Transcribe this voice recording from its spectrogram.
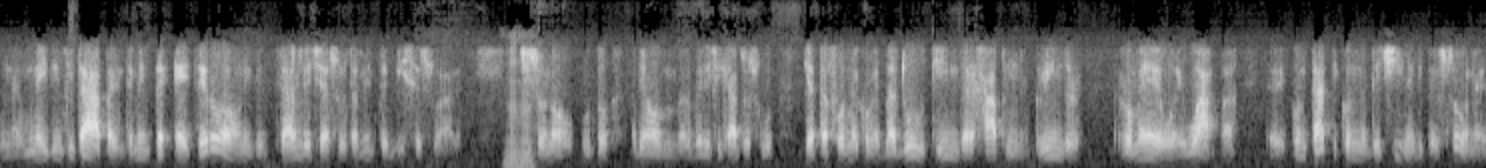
una, un'identità apparentemente etero a un'identità invece assolutamente bisessuale. Uh-huh. Sono, appunto, abbiamo verificato su piattaforme come Badu, Tinder, Happen, Grindr, Romeo e Wapa eh, contatti con decine di persone,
